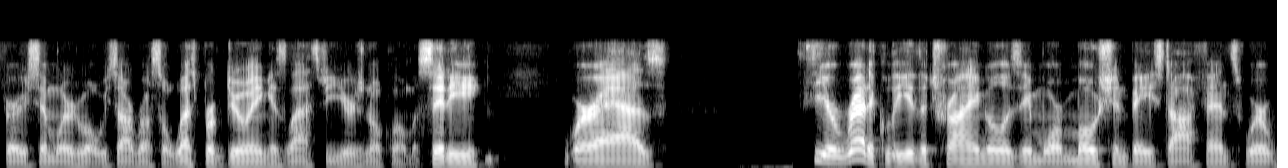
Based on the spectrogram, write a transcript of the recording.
It's very similar to what we saw Russell Westbrook doing his last few years in Oklahoma City. Whereas theoretically, the triangle is a more motion based offense where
